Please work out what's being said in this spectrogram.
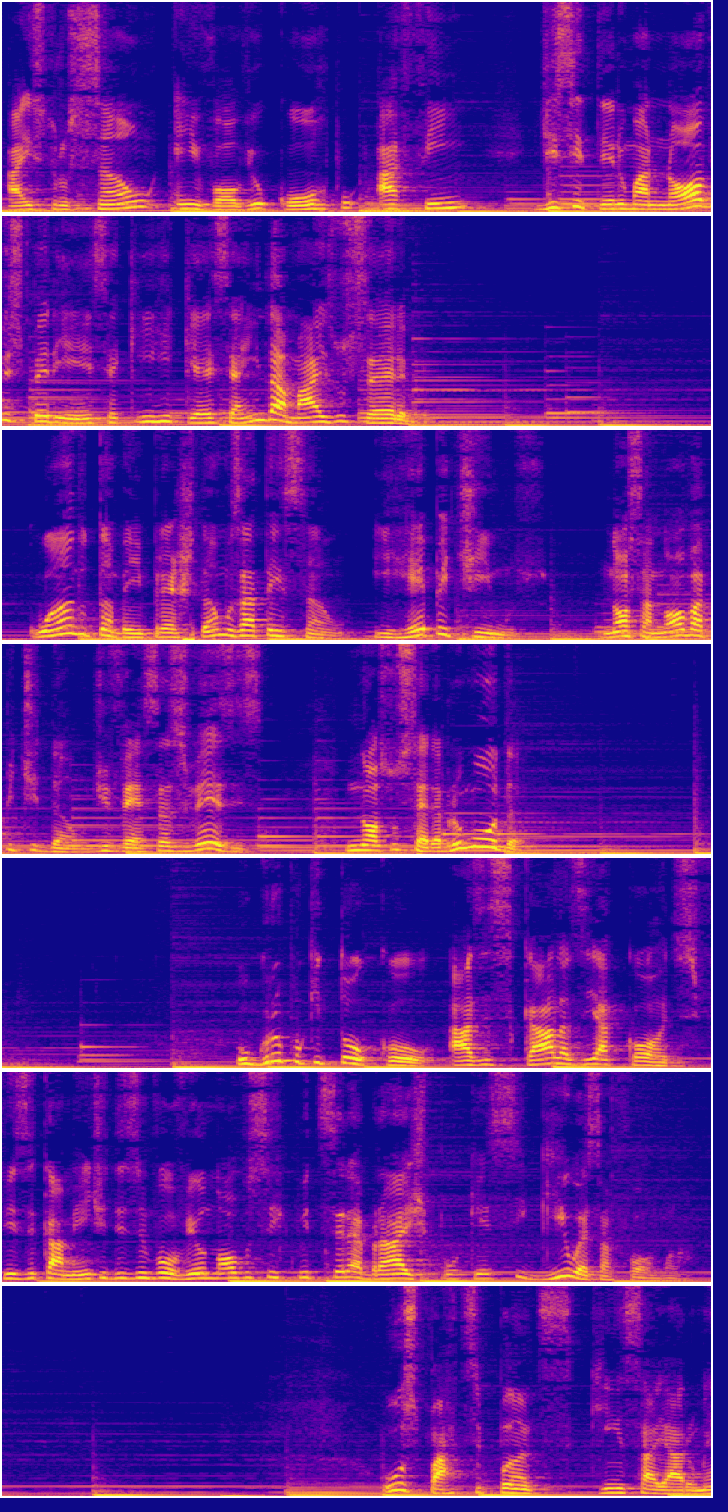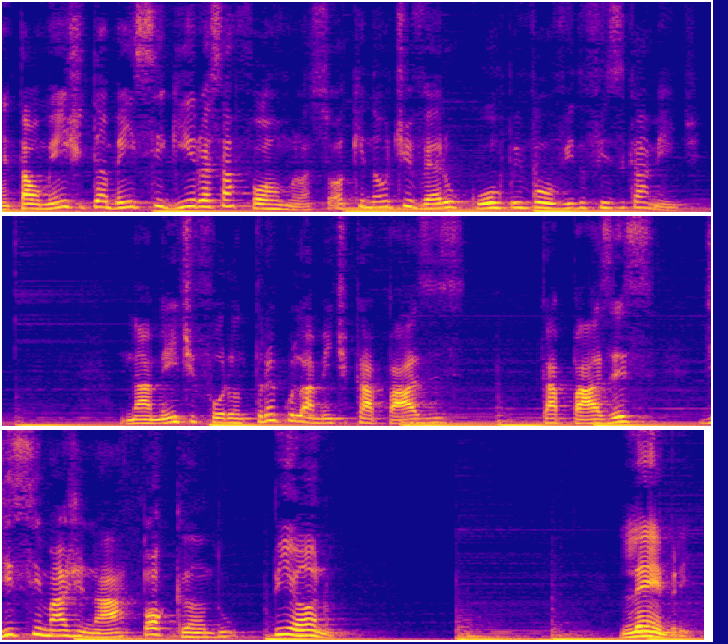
a instrução envolve o corpo a fim de se ter uma nova experiência que enriquece ainda mais o cérebro. Quando também prestamos atenção e repetimos nossa nova aptidão diversas vezes, nosso cérebro muda. O grupo que tocou as escalas e acordes fisicamente desenvolveu novos circuitos cerebrais porque seguiu essa fórmula. Os participantes que ensaiaram mentalmente também seguiram essa fórmula, só que não tiveram o corpo envolvido fisicamente. Na mente foram tranquilamente capazes, capazes de se imaginar tocando piano. Lembre,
